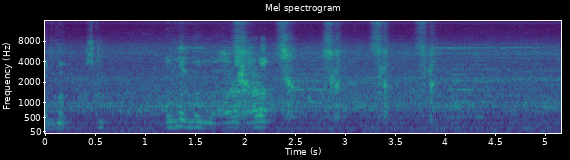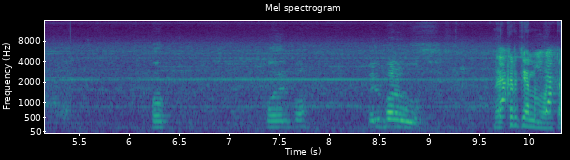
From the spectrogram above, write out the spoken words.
అదిగో ఇసుకో. అదిగో అదిగో ఆడ ఆడ. పో వెళ్ళిపో వెళ్ళిపో నువ్వు. ఎక్కడికి వెళ్ళమంట?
